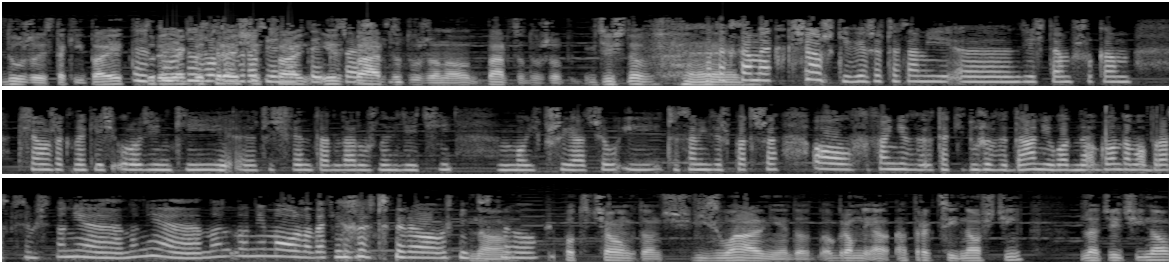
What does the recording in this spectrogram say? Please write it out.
Dużo jest takich bajek, Jest które jakby treść jest, tej jest bardzo dużo, no, bardzo dużo. Gdzieś no... No tak samo jak książki, wiesz, że czasami e, gdzieś tam szukam książek na jakieś urodzinki e, czy święta dla różnych dzieci, moich przyjaciół i czasami, wiesz, patrzę, o, fajnie, takie duże wydanie, ładne, oglądam obrazki i myślę, no nie, no nie, no, no nie można takich rzeczy robić, No. no. podciągnąć wizualnie do ogromnej atrakcyjności dla dzieci, no,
